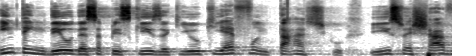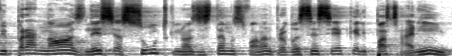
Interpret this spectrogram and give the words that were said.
entendeu dessa pesquisa aqui, o que é fantástico, e isso é chave para nós nesse assunto que nós estamos falando, para você ser aquele passarinho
